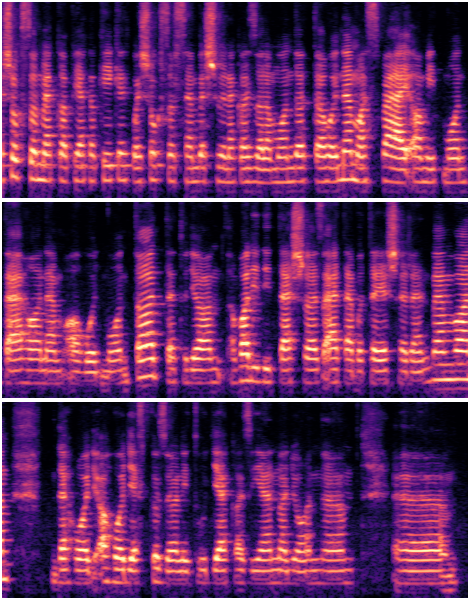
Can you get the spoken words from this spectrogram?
sokszor megkapják a kékek, vagy sokszor szembesülnek azzal a mondattal, hogy nem az fáj, amit mondtál, hanem ahogy mondtad, tehát hogy a, a validitása az általában teljesen rendben van, de hogy ahogy ezt közölni tudják, az ilyen nagyon érzelemtől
